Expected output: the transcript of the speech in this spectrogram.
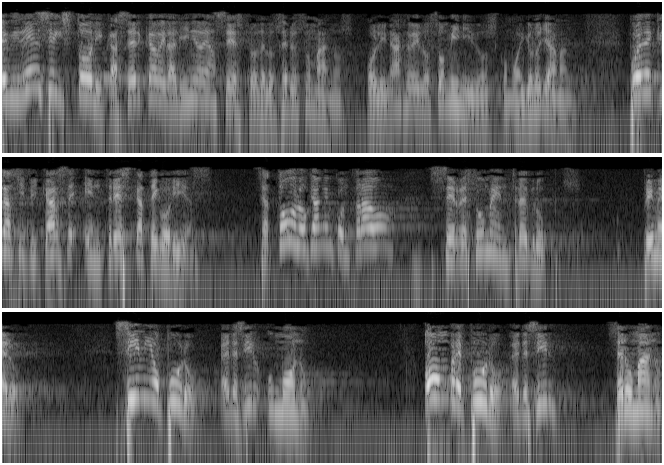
evidencia histórica acerca de la línea de ancestros de los seres humanos, o linaje de los homínidos, como ellos lo llaman, puede clasificarse en tres categorías. O sea, todo lo que han encontrado se resume en tres grupos. Primero, simio puro, es decir, un mono. Hombre puro, es decir, ser humano.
